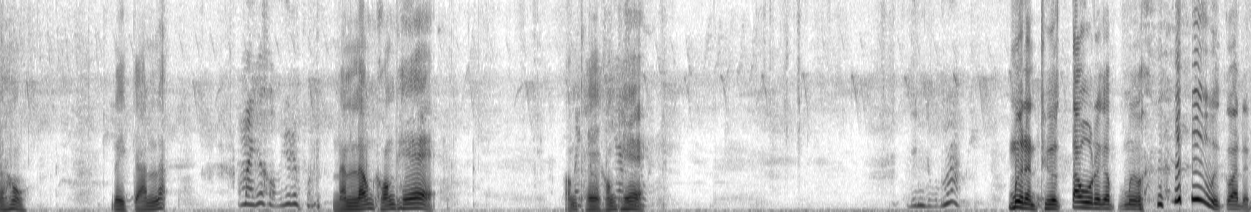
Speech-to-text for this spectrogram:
ละเฮาได้การละทำไมคือเขาอยู่ในผลนั่นแล้วของแท้ ของแท้ของแท้ดินดูดมากเมื่อนั้นเถือกเต้าเลยครับมือมือก่อนนั่น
